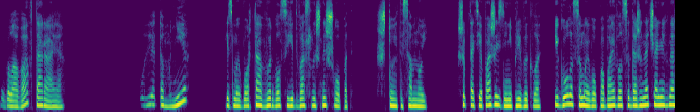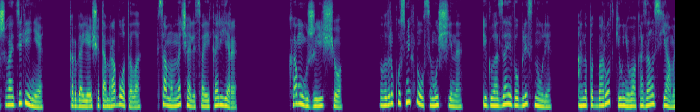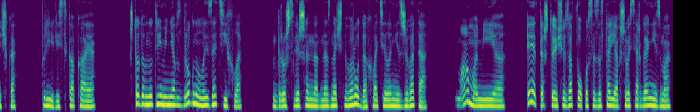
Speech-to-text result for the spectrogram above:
Глава вторая. «Это мне?» Из моего рта вырвался едва слышный шепот. «Что это со мной?» Шептать я по жизни не привыкла, и голоса моего побаивался даже начальник нашего отделения, когда я еще там работала, в самом начале своей карьеры. Кому же еще? Вдруг усмехнулся мужчина, и глаза его блеснули, а на подбородке у него оказалась ямочка. Прелесть какая! Что-то внутри меня вздрогнуло и затихло. Дрожь совершенно однозначного рода охватила низ живота. «Мама Мия! Это что еще за фокусы застоявшегося организма?»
